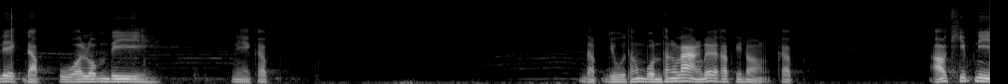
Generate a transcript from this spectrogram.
เลขดับปูอารมณ์ดีนี่ครับ ดับอยู่ทั้งบนทั้งล่างเด้อครับ พี่น้องครับ เอาคลิปนี้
